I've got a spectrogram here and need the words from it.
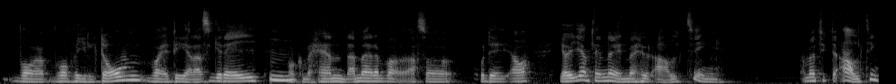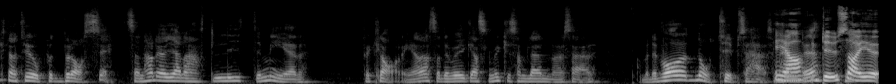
Vad, vad vill de? Vad är deras grej? Mm. Vad kommer hända med det? Vad- Alltså, och det, ja, jag är egentligen nöjd med hur allting ja, Jag tyckte allting knöt ihop på ett bra sätt. Sen hade jag gärna haft lite mer förklaringar. Alltså det var ju ganska mycket som lämnade så här. Ja, men det var nog typ så här som Ja, hände. du sa ju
